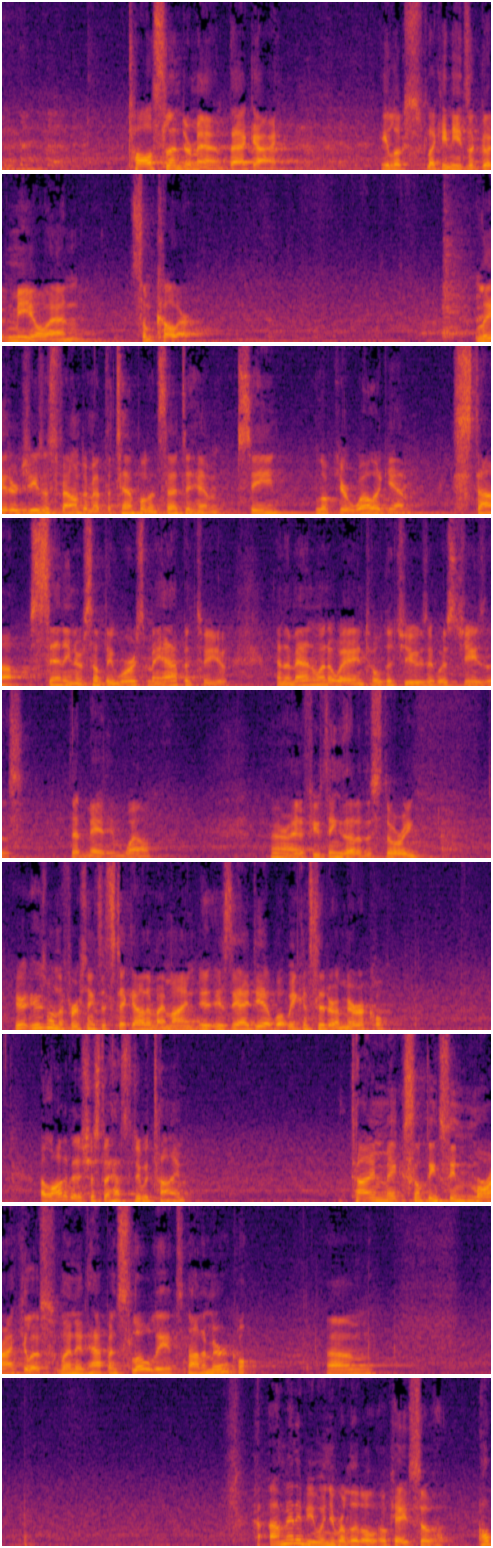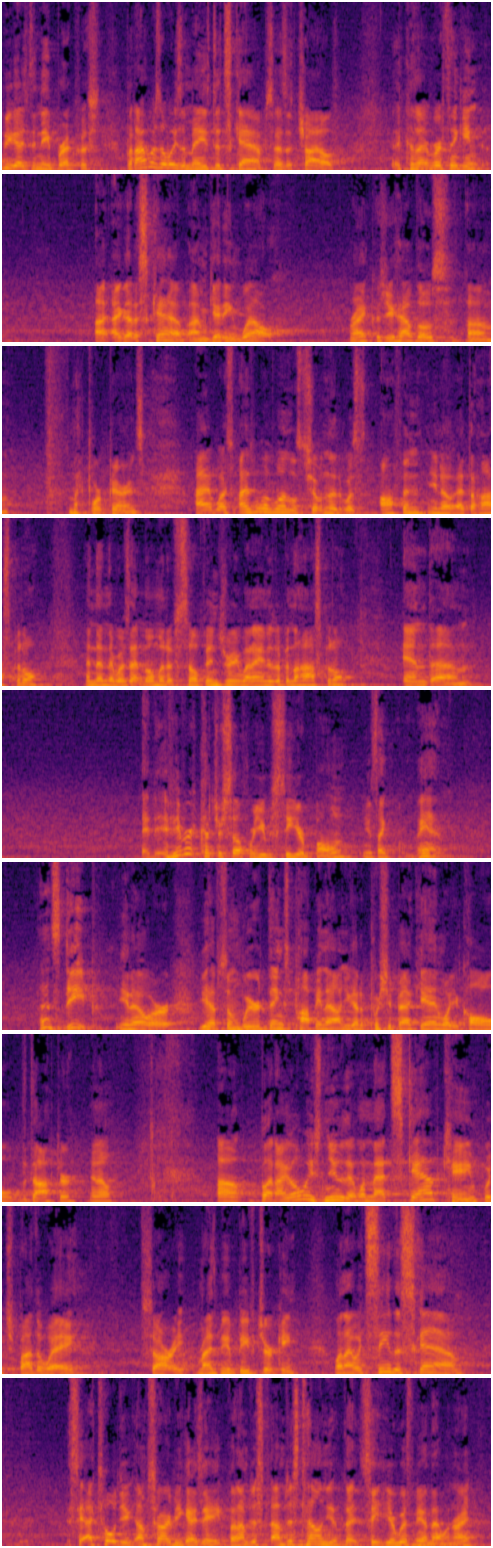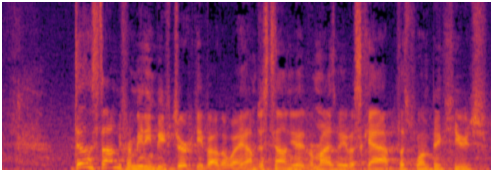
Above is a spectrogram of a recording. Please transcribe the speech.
Tall, slender man, that guy. He looks like he needs a good meal and some color. Later, Jesus found him at the temple and said to him, See, look, you're well again. Stop sinning, or something worse may happen to you. And the man went away and told the Jews it was Jesus that made him well. All right, a few things out of the story. Here, here's one of the first things that stick out in my mind is, is the idea of what we consider a miracle. A lot of it is just it has to do with time. Time makes something seem miraculous. When it happens slowly, it's not a miracle. Um, how many of you, when you were little, okay, so I hope you guys didn't eat breakfast, but I was always amazed at scabs as a child. Because I remember thinking, I, I got a scab. I'm getting well, right? Because you have those, um, my poor parents. I was, I was one of those children that was often, you know, at the hospital. And then there was that moment of self injury when I ended up in the hospital. And um, have you ever cut yourself where you see your bone? You're like, man, that's deep, you know, or you have some weird things popping out and you got to push it back in while you call the doctor, you know. Uh, but I always knew that when that scab came, which, by the way, sorry, reminds me of beef jerky. When I would see the scab, see, I told you, I'm sorry if you guys ate, but I'm just, I'm just telling you, that, see, you're with me on that one, right? It doesn't stop me from eating beef jerky, by the way. I'm just telling you, it reminds me of a scab. That's one big, huge.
